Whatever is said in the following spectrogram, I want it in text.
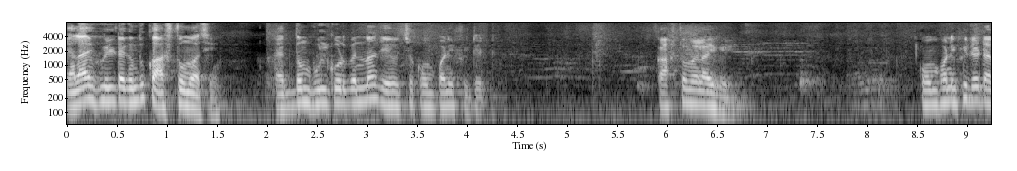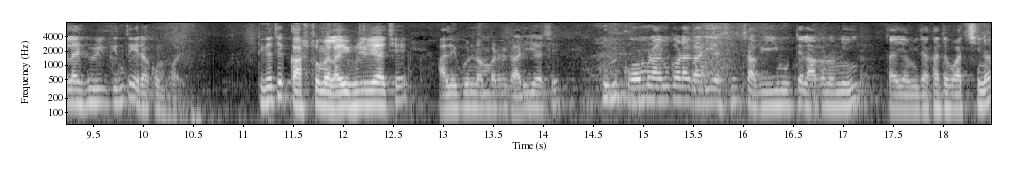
অ্যালাই হুইলটা কিন্তু কাস্টম আছে। একদম ভুল করবেন না যে হচ্ছে company fitted custom alloy wheel company fitted alloy wheel কিন্তু এরকম হয়। ঠিক আছে? কাস্টম অ্যালাই হুইলই আছে আলিপুর নাম্বারের গাড়ি আছে। খুবই কম রান করা গাড়ি আছে চাবি এই মুহূর্তে লাগানো নেই তাই আমি দেখাতে পারছি না।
